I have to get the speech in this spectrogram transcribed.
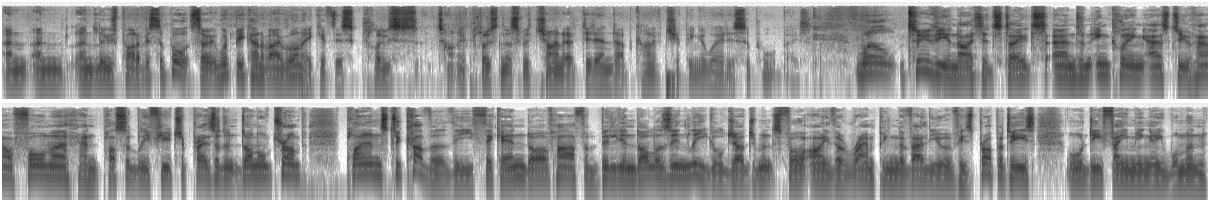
and, and, and lose part of his support. So it would be kind of ironic if this close ti closeness with China did end up kind of chipping away at his support base. Well, to the United States, and an inkling as to how former and possibly future President Donald Trump plans to cover the thick end of half a billion dollars in legal judgments for either ramping the value of his properties or defaming a woman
